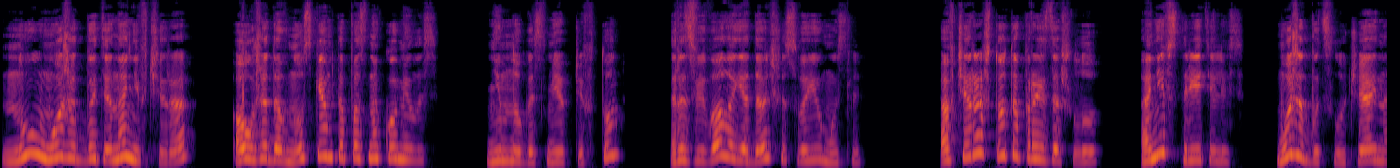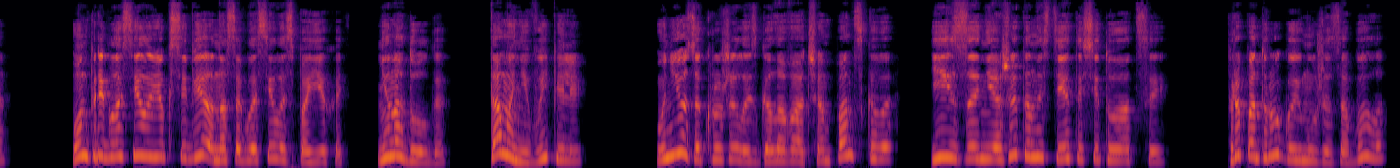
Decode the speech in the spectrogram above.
«Ну, может быть, она не вчера, а уже давно с кем-то познакомилась». Немного смягчив тон, развивала я дальше свою мысль. А вчера что-то произошло. Они встретились, может быть, случайно. Он пригласил ее к себе, она согласилась поехать. Ненадолго. Там они выпили. У нее закружилась голова от шампанского и из-за неожиданности этой ситуации. Про подругу и мужа забыла,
